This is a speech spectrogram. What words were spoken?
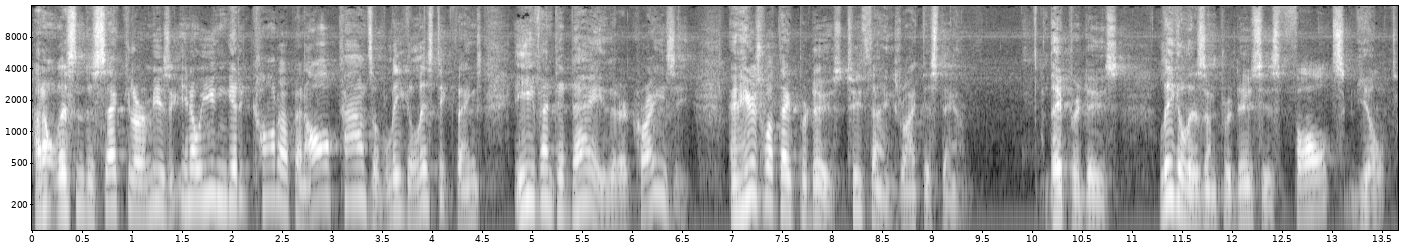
I don't listen to secular music. You know, you can get caught up in all kinds of legalistic things, even today, that are crazy. And here's what they produce two things. Write this down. They produce, legalism produces false guilt,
